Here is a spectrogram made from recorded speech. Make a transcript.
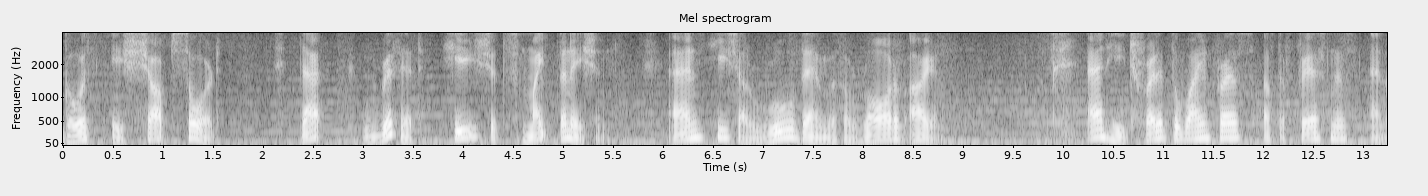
goeth a sharp sword, that with it he should smite the nation, and he shall rule them with a rod of iron. And he treaded the winepress of the fierceness and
